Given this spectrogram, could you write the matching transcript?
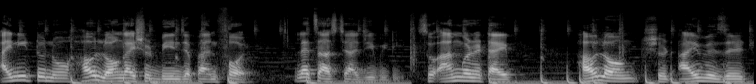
I need to know how long I should be in Japan for. Let's ask ChatGPT. So I'm going to type, how long should I visit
